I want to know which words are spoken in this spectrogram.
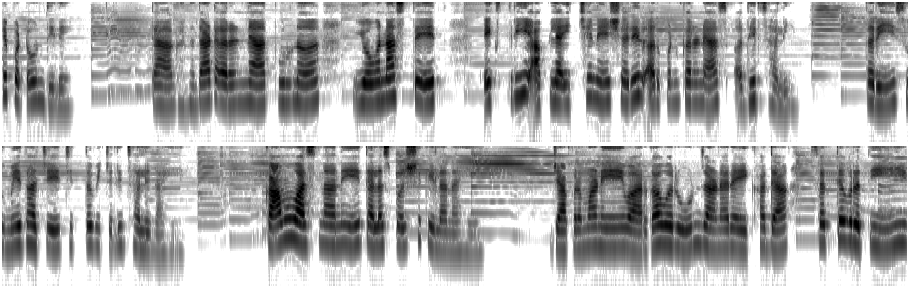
हे पटवून दिले. त्या घनदाट अरण्यात पूर्ण यौवनास्तेत एक स्त्री आपल्या इच्छेने शरीर अर्पण करण्यास अधीर झाली. तरी सुमेधाचे चित्त विचलित झाले नाही. कामवासनाने त्याला स्पर्श केला नाही. ज्याप्रमाणे मार्गावरून जाणाऱ्या एखाद्या सत्यव्रती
